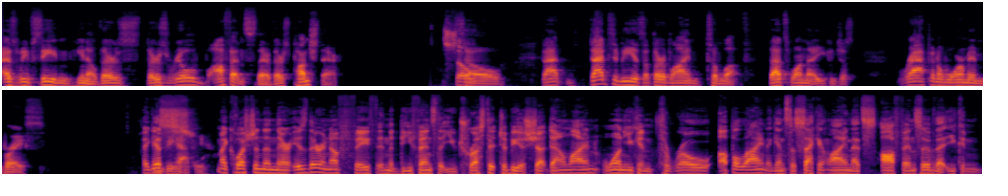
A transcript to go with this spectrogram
as we've seen, you know, there's there's real offense there. There's punch there. So, so that that to me is a third line to love. That's one that you can just wrap in a warm embrace. I guess my question then there is there enough faith in the defense that you trust it to be a shutdown line? One you can throw up a line against a second line that's offensive that you can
